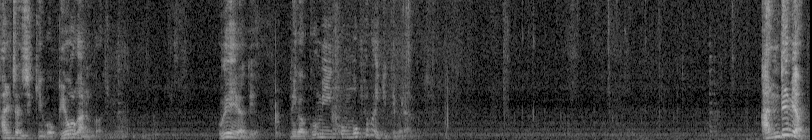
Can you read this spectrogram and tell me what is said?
발전시키고 배워가는 것. 왜 해야 돼요? 내가 꿈이 있고 목표가 있기 때문에 하는 거죠. 안 되면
